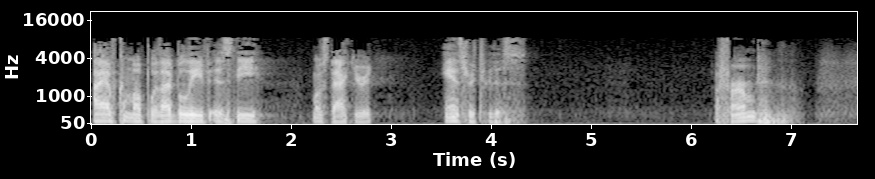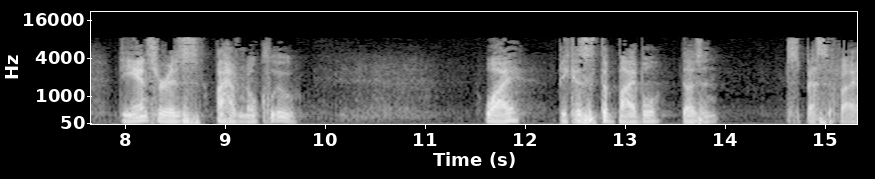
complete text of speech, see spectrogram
I have come up with, I believe, is the most accurate answer to this? Affirmed? The answer is, I have no clue. Why? Because the Bible doesn't specify.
